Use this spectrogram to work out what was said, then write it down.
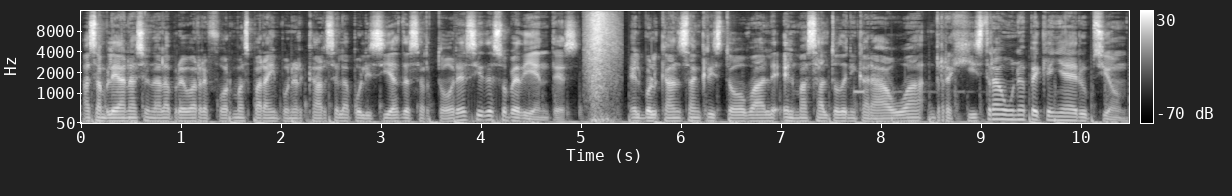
Asamblea Nacional aprueba reformas para imponer cárcel a policías desertores y desobedientes. El volcán San Cristóbal, el más alto de Nicaragua, registra una pequeña erupción.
